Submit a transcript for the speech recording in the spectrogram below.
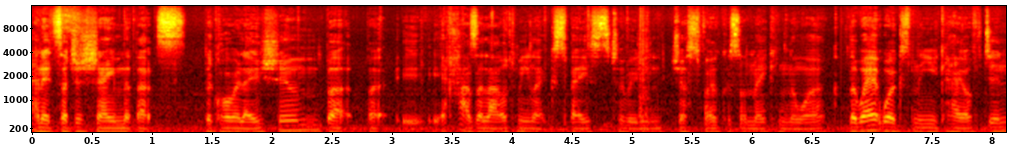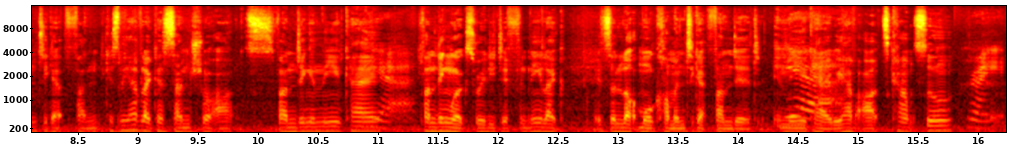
And it's such a shame that that's the correlation, but but it, it has allowed me like space to really just focus on making the work. The way it works in the UK often to get fund because we have like a central arts funding in the UK. Yeah. Funding works really differently. Like it's a lot more common to get funded in the Yeah. UK. We have Arts Council, Right.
